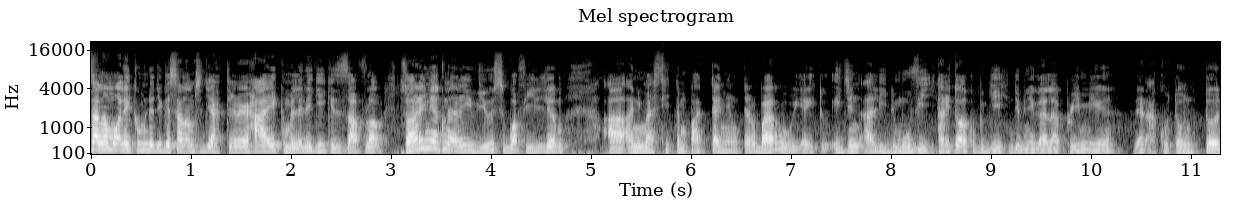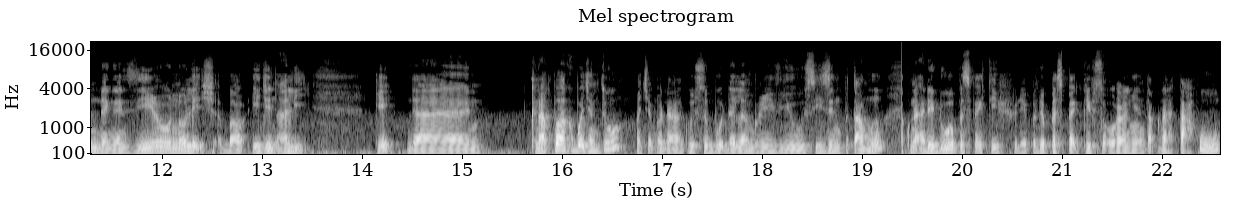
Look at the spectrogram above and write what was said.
Assalamualaikum dan juga salam sejahtera. Hai, kembali lagi ke Zaf Vlog. So hari ni aku nak review sebuah filem uh, animasi tempatan yang terbaru iaitu Agent Ali the Movie. Hari tu aku pergi dia punya gala premiere dan aku tonton dengan zero knowledge about Agent Ali. Okay, dan Kenapa aku buat macam tu? Macam pernah aku sebut dalam review season pertama, aku nak ada dua perspektif. Daripada perspektif seorang yang tak pernah tahu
